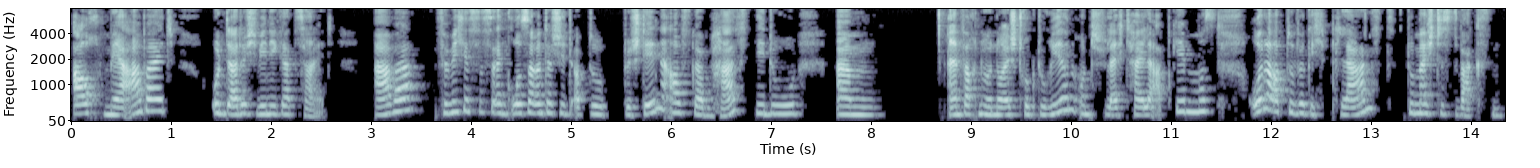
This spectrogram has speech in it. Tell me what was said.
auch mehr Arbeit und dadurch weniger Zeit. Aber für mich ist es ein großer Unterschied, ob du bestehende Aufgaben hast, die du ähm, einfach nur neu strukturieren und vielleicht Teile abgeben musst oder ob du wirklich planst, du möchtest wachsen.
